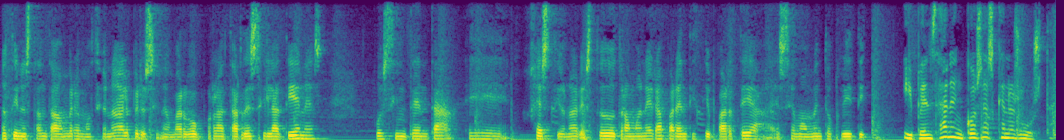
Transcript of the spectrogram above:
no tienes tanta hambre emocional, pero sin embargo por la tarde sí la tienes, pues intenta eh, gestionar esto de otra manera para anticiparte a ese momento crítico. Y pensar en cosas que nos gustan.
